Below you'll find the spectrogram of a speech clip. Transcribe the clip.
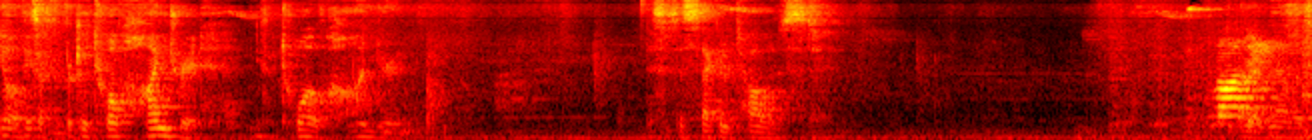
Yo, these are freaking 1200. These are 1200. This is the second tallest. Alright, now let's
